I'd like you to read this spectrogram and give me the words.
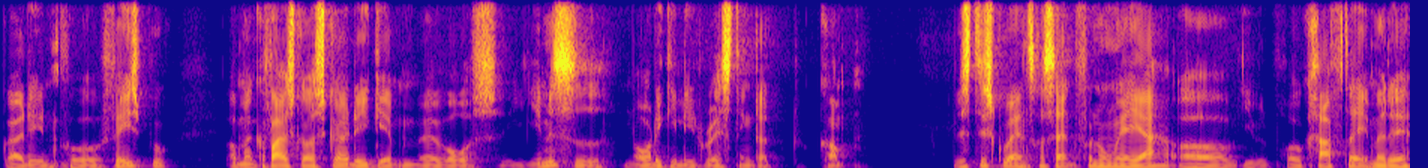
gør det ind på Facebook. Og man kan faktisk også gøre det igennem øh, vores hjemmeside, nordicelitewrestling.com. Hvis det skulle være interessant for nogle af jer, og I vil prøve kræfter af med det,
